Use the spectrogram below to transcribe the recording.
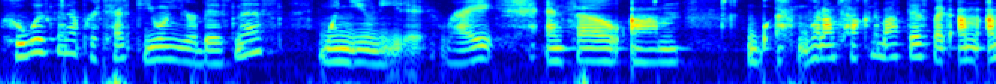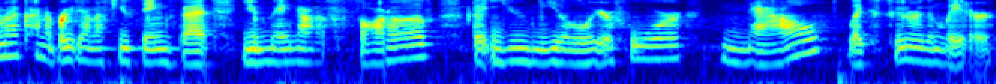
who is going to protect you and your business when you need it, right? And so, um, when I'm talking about this, like I'm, I'm going to kind of break down a few things that you may not have thought of that you need a lawyer for now, like sooner than later.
